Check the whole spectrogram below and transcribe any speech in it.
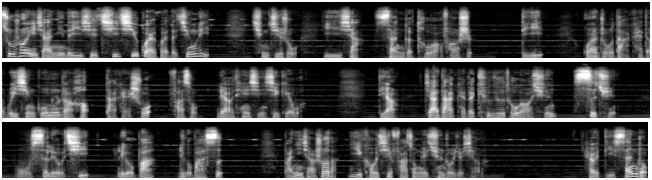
诉说一下您的一些奇奇怪怪的经历，请记住以下三个投稿方式：第一，关注大凯的微信公众账号“大凯说”，发送聊天信息给我；第二，加大凯的 QQ 投稿群四群五四六七六八六八四。把你想说的一口气发送给群主就行了。还有第三种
